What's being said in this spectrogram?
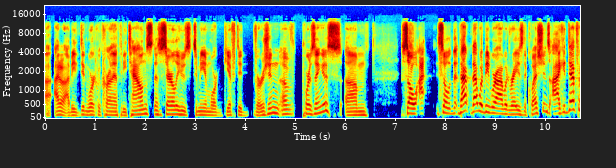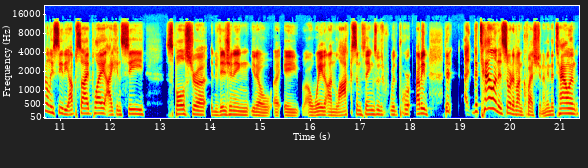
uh, I don't know. I mean, it didn't work with Karl-Anthony Towns necessarily, who's to me a more gifted version of Porzingis. Um, so I so th- that that would be where I would raise the questions. I could definitely see the upside play. I can see Spoelstra envisioning, you know, a, a, a way to unlock some things with with. Por- I mean, there, the talent is sort of unquestioned. I mean, the talent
